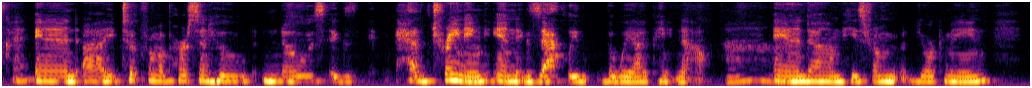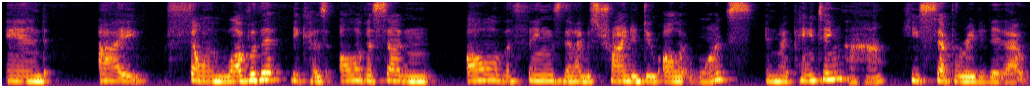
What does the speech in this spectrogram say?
Okay. and I took from a person who knows ex- had training in exactly the way I paint now, Ah. and um, he's from York, Maine, and I fell in love with it because all of a sudden, all the things that I was trying to do all at once in my painting, Uh-huh. he separated it out.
